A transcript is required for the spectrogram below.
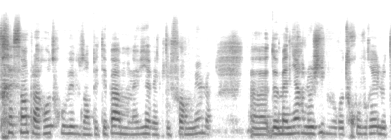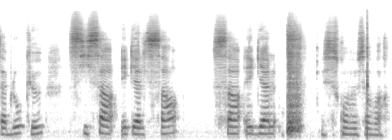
très simple à retrouver, vous embêtez pas à mon avis avec les formules. Euh, de manière logique, vous retrouverez le tableau que si ça égale ça, ça égale... C'est ce qu'on veut savoir.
